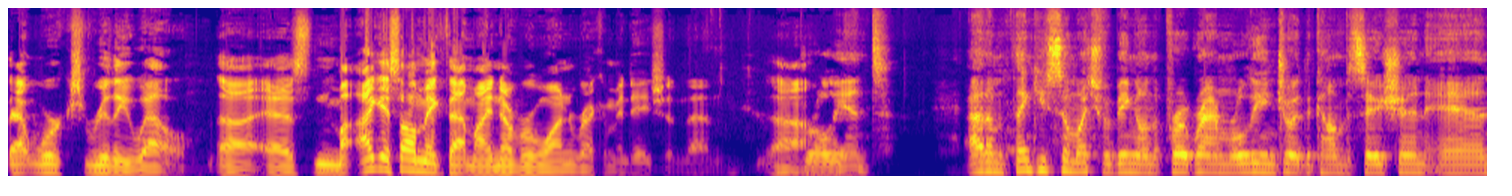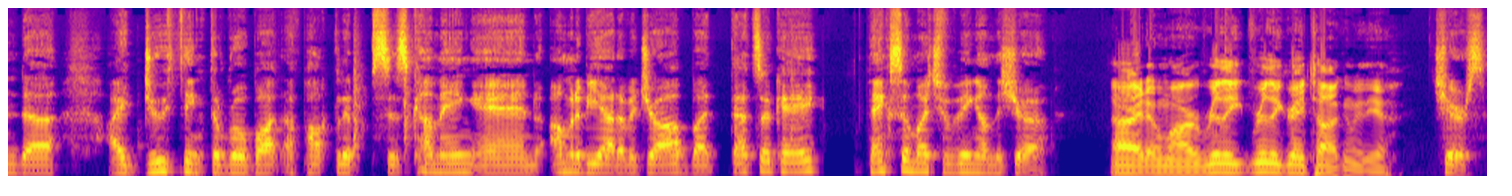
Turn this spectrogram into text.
that works really well. Uh, as my, I guess I'll make that my number one recommendation then. Uh, Brilliant. Adam, thank you so much for being on the program. Really enjoyed the conversation. And uh, I do think the robot apocalypse is coming and I'm going to be out of a job, but that's okay. Thanks so much for being on the show. All right, Umar. Really, really great talking with you. Cheers.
